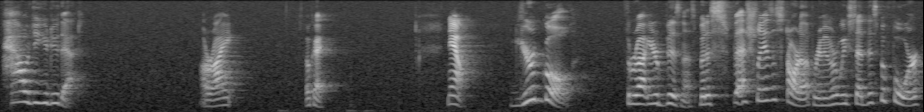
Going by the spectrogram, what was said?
How do you do that? All right? Okay. Now, your goal throughout your business, but especially as a startup, remember we've said this before,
